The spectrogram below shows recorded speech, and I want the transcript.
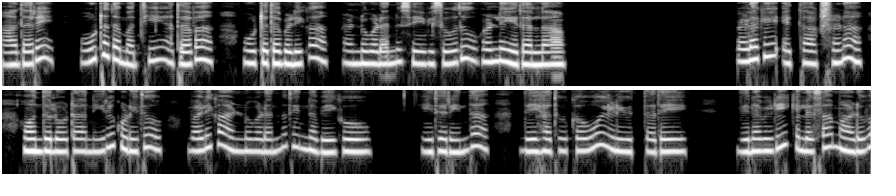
ಆದರೆ ಊಟದ ಮಧ್ಯೆ ಅಥವಾ ಊಟದ ಬಳಿಕ ಹಣ್ಣುಗಳನ್ನು ಸೇವಿಸುವುದು ಒಳ್ಳೆಯದಲ್ಲ. ಬೆಳಗ್ಗೆ ಎದ್ದಾಕ್ಷಣ ಒಂದು ಲೋಟ ನೀರು ಕುಡಿದು ಬಳಿಕ ಹಣ್ಣುಗಳನ್ನು ತಿನ್ನಬೇಕು. ಇದರಿಂದ ದೇಹ ತೂಕವೂ ಇಳಿಯುತ್ತದೆ. ದಿನವಿಡೀ ಕೆಲಸ ಮಾಡುವ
